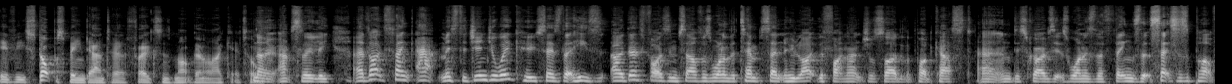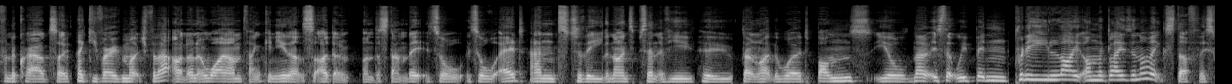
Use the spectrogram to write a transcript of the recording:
if he stops being down to earth, Ferguson's not going to like it at all. No, absolutely. I'd like to thank at Mr. Gingerwig who says that he's identifies himself as one of the 10% who like the financial side of the podcast uh, and describes it as one of the things that sets us apart from the crowd. So thank you very much for that. I don't know why I'm thanking you. That's I don't understand it. It's all it's all Ed. And to the, the 90% of you who don't like the word bonds, you'll notice that we've been pretty light on the Glazonomics stuff this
